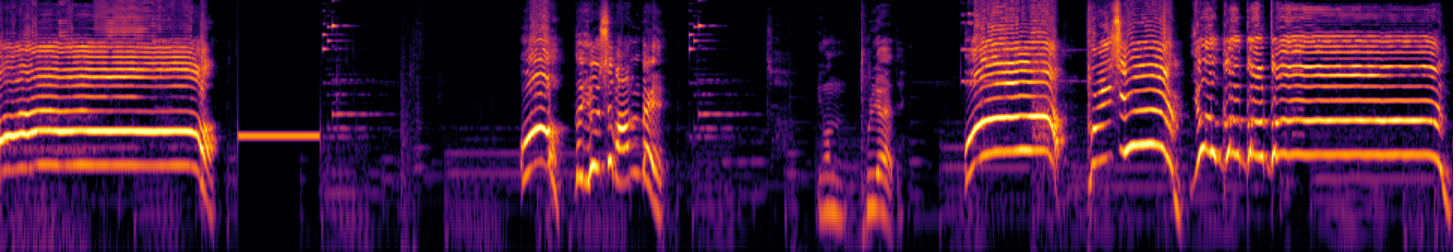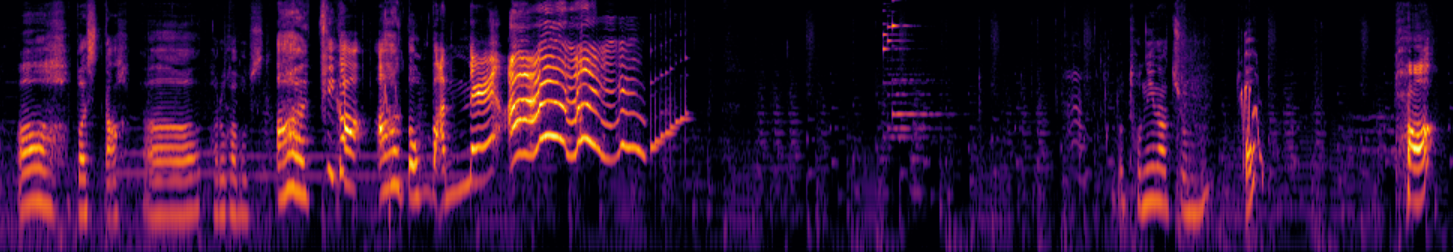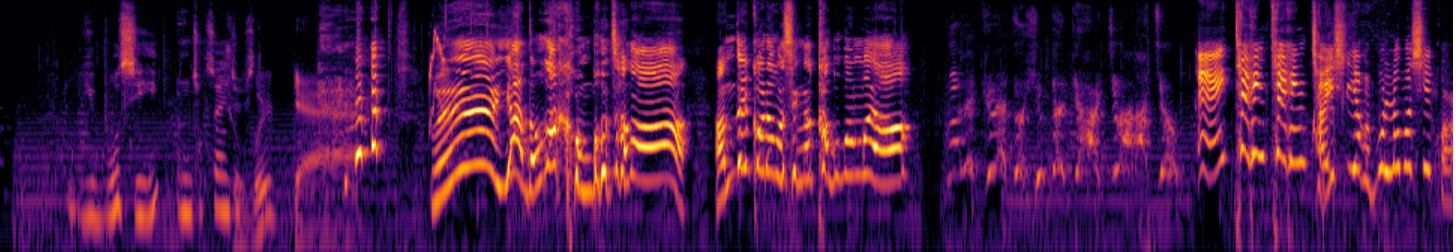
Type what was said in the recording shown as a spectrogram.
어! 나 열쇠 많은데! 자, 이건 돌려야 돼. 와! 불심! 요거거든! 아, 맛있다. 아, 바로 가봅시다. 아, 피가, 아, 너무 많네. 아! 돈이나 좀, 어? 하? 이게 뭐지? 좀 적성해 줍시다. 죽을게. 왜? 야, 너가 건 거잖아. 안 될 거라고 생각하고 건 거야. 그래도 힘들게 할 줄 알았죠. 에이, 태행 태행 저희 실력을 몰라 보시고.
